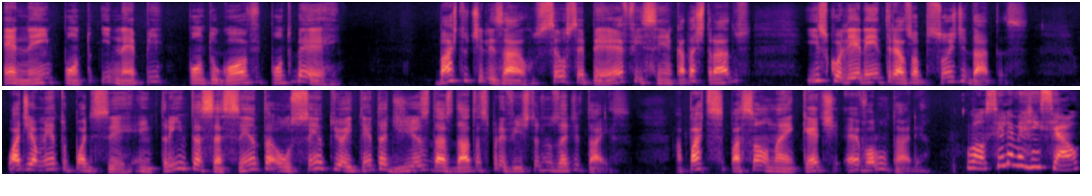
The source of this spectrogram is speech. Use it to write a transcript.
enem.inep.gov.br. Basta utilizar o seu CPF e senha cadastrados e escolher entre as opções de datas. O adiamento pode ser em 30, 60 ou 180 dias das datas previstas nos editais. A participação na enquete é voluntária. O auxílio emergencial,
